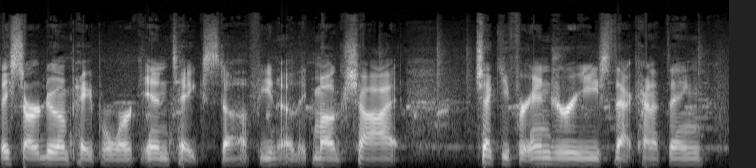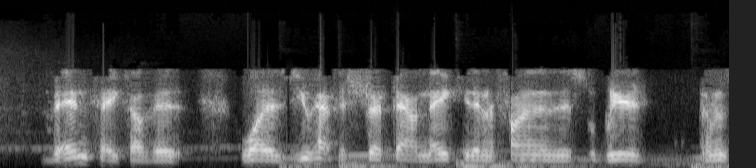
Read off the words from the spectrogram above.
they started doing paperwork, intake stuff, you know, the mug shot, check you for injuries, that kind of thing. The intake of it was you have to strip down naked in front of this weird, I'm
